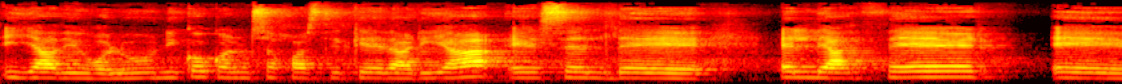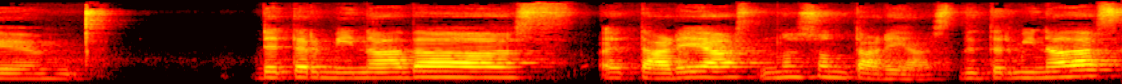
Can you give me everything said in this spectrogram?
ya digo, lo único consejo así que daría es el de, el de hacer eh, determinadas eh, tareas, no son tareas, determinadas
